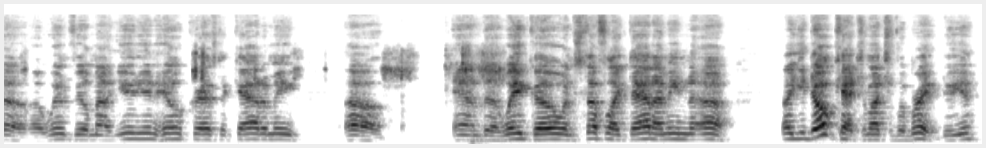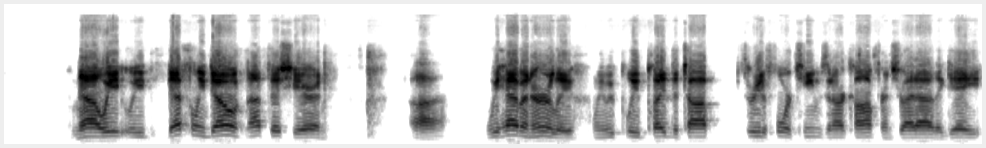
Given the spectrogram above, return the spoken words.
uh, Winfield Mount Union, Hillcrest Academy, uh, and uh, Waco, and stuff like that. I mean, uh, you don't catch much of a break, do you? No, we we definitely don't. Not this year, and we haven't early. I mean, we we played the top three to four teams in our conference right out of the gate,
